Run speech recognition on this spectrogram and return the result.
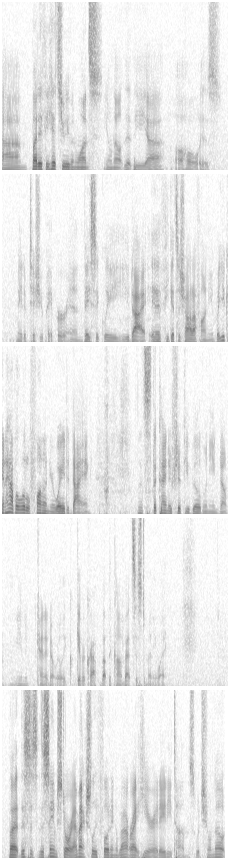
Um, but if he hits you even once, you'll note that the uh, hole is made of tissue paper, and basically you die if he gets a shot off on you. But you can have a little fun on your way to dying. It's the kind of ship you build when you don't, you kind of don't really give a crap about the combat system anyway. But this is the same story. I'm actually floating about right here at 80 tons, which you'll note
